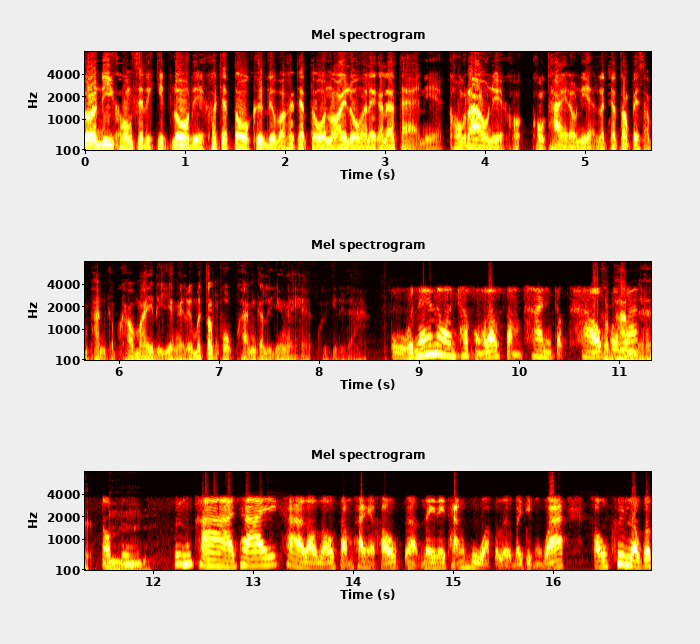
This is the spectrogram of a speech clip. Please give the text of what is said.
กรณีของเศรษฐกิจโลกเนี่ยเขาจะโตขึ้นหรือว่าเขาจะโตน้อยลงอะไรก็แล้วแต่เนี่ยของเราเนี่ยของของไทยเราเนี่ยเราจะต้องไปสัมพันธ์กับเขาไหมหรือยังไงหรือมันต้องผูกพันกันหรือยังไงฮะคุณกิติดาโอ้แน่นอนค่ะของเราสัมพันธ์กับเขาสัเพมราะพันธ์ว่านะฮะเราเพิ่งอืมพึ่งพาใช่ค่ะ เราเราสัมพันธ์กับเขาแบบในในทางบวกเลยหมายถึงว่าเขาขึ้นเราก็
